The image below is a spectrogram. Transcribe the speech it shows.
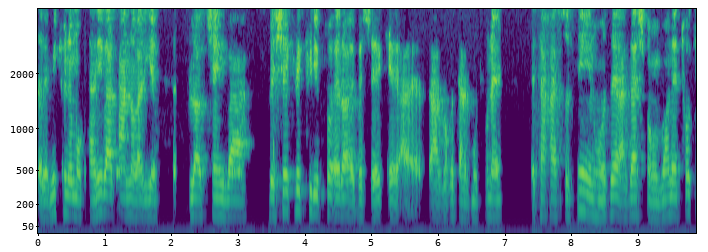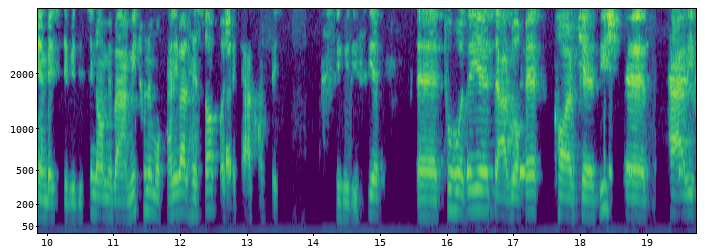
داره می‌تونه مبتنی بر فناوری بلاکچین و به شکل کریپتو ارائه بشه که در واقع در متون تخصصی این حوزه ازش به عنوان token base CBDC نام می‌برن می‌تونه مبتنی بر حساب باشه که account base CBDC تو حوزه در واقع کارکردیش تعریف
